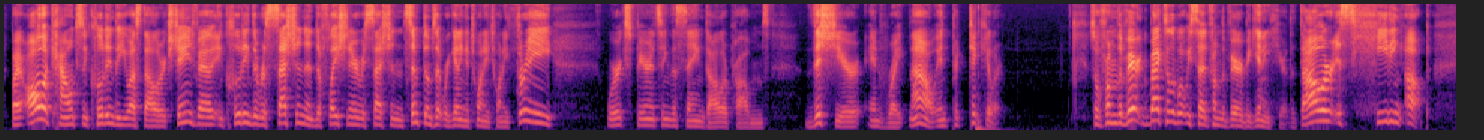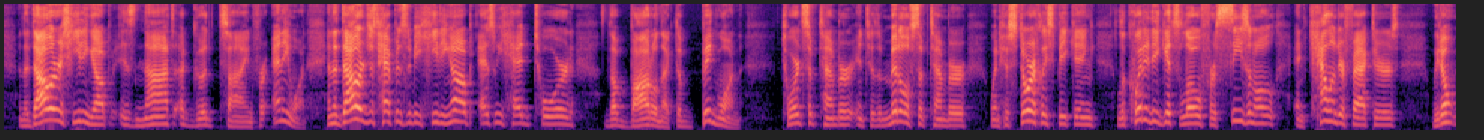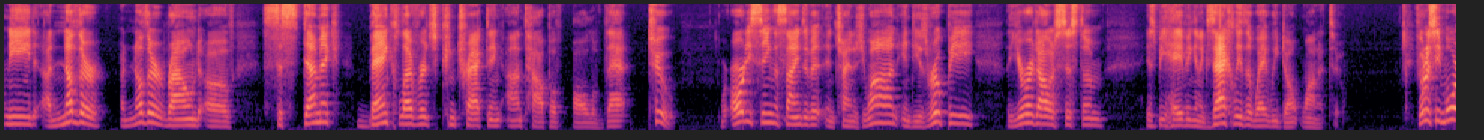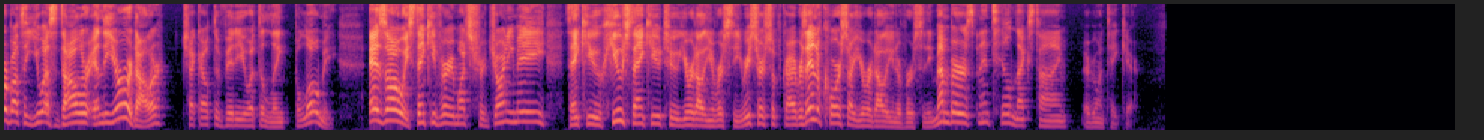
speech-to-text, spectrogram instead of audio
by all accounts, including the US dollar exchange value, including the recession and deflationary recession symptoms that we're getting in 2023, we're experiencing the same dollar problems this year and right now in particular. So from the very back to what we said from the very beginning here, the dollar is heating up. And the dollar is heating up is not a good sign for anyone. And the dollar just happens to be heating up as we head toward the bottleneck, the big one, toward September into the middle of September, when historically speaking, liquidity gets low for seasonal and calendar factors. We don't need another another round of systemic bank leverage contracting on top of all of that, too. We're already seeing the signs of it in China's yuan, India's rupee. The eurodollar system is behaving in exactly the way we don't want it to. If you want to see more about the US dollar and the eurodollar, check out the video at the link below me. As always, thank you very much for joining me. Thank you, huge thank you to Eurodollar University research subscribers and, of course, our Eurodollar University members. And until next time, everyone take care.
